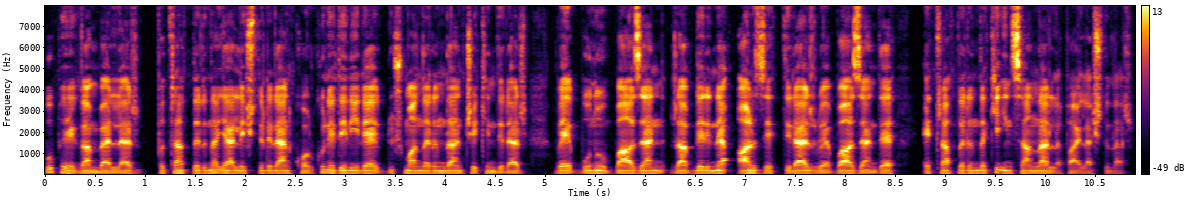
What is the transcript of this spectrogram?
Bu peygamberler fıtratlarına yerleştirilen korku nedeniyle düşmanlarından çekindiler ve bunu bazen Rablerine arz ettiler ve bazen de etraflarındaki insanlarla paylaştılar.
